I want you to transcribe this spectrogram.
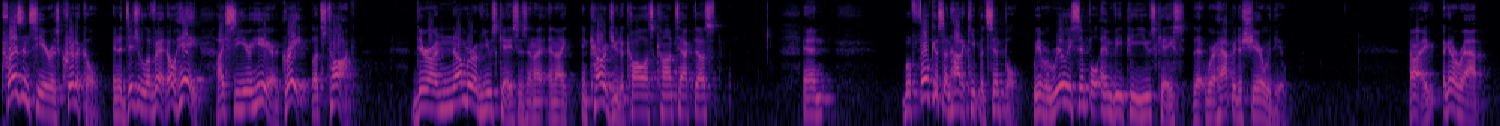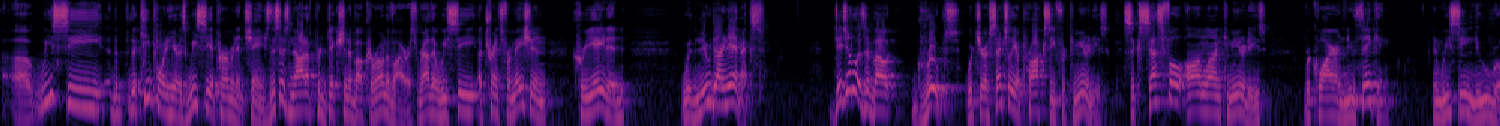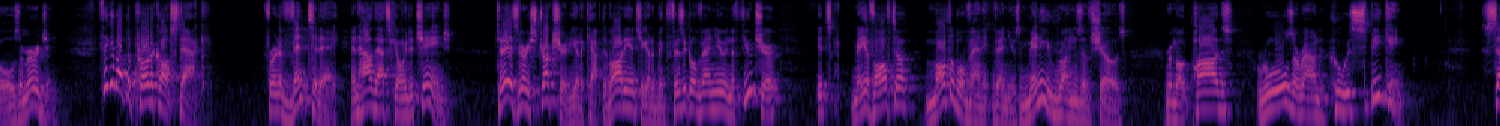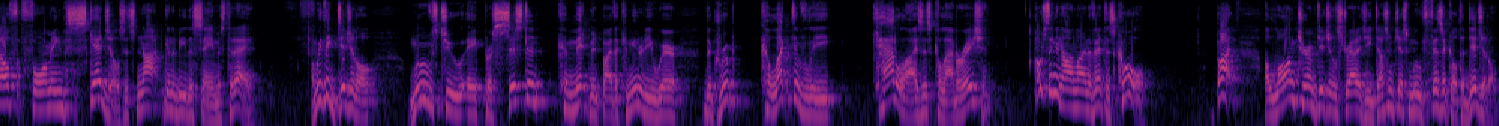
Presence here is critical in a digital event. Oh, hey, I see you're here. Great, let's talk. There are a number of use cases, and I, and I encourage you to call us, contact us, and we'll focus on how to keep it simple. We have a really simple MVP use case that we're happy to share with you. All right, I got to wrap. Uh, we see, the, the key point here is we see a permanent change. This is not a prediction about coronavirus. Rather, we see a transformation created with new dynamics. Digital is about groups, which are essentially a proxy for communities. Successful online communities require new thinking, and we see new roles emerging. Think about the protocol stack for an event today and how that's going to change. Today it's very structured. You got a captive audience, you got a big physical venue. In the future, it may evolve to multiple venues, many runs of shows, remote pods, rules around who is speaking, self-forming schedules. It's not going to be the same as today. And we think digital moves to a persistent commitment by the community where the group collectively catalyzes collaboration. Hosting an online event is cool, but a long-term digital strategy doesn't just move physical to digital.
